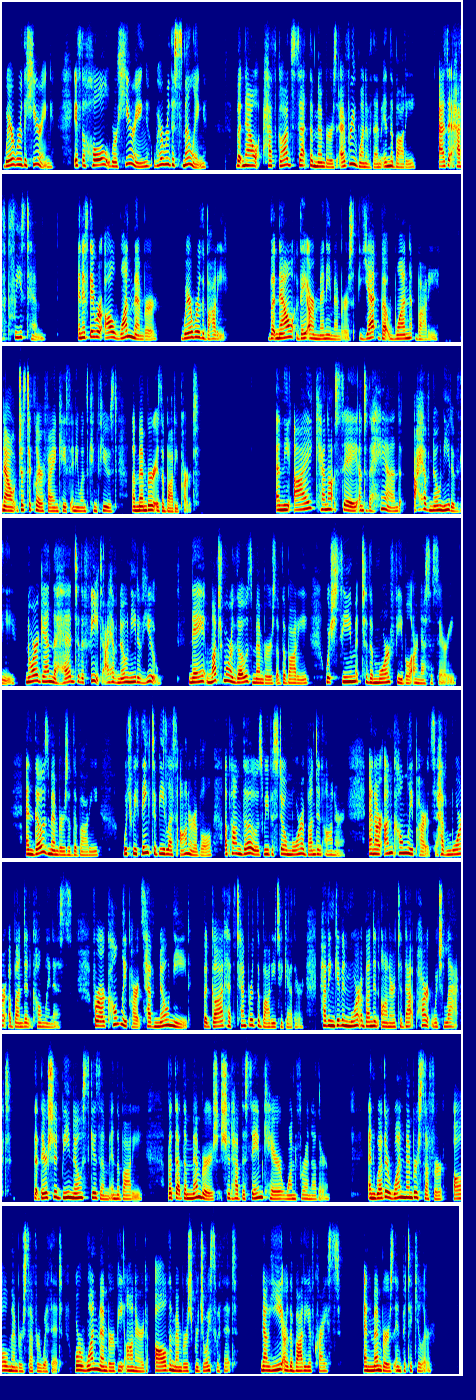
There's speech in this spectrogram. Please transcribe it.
where were the hearing? If the whole were hearing, where were the smelling? But now hath God set the members, every one of them, in the body, as it hath pleased him. And if they were all one member, where were the body? But now they are many members, yet but one body. Now, just to clarify, in case anyone's confused, a member is a body part. And the eye cannot say unto the hand, I have no need of thee, nor again the head to the feet, I have no need of you. Nay, much more those members of the body which seem to the more feeble are necessary. And those members of the body which we think to be less honorable, upon those we bestow more abundant honor, and our uncomely parts have more abundant comeliness. For our comely parts have no need, but God hath tempered the body together, having given more abundant honor to that part which lacked that there should be no schism in the body, but that the members should have the same care one for another. And whether one member suffer, all members suffer with it, or one member be honored, all the members rejoice with it. Now ye are the body of Christ, and members in particular.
